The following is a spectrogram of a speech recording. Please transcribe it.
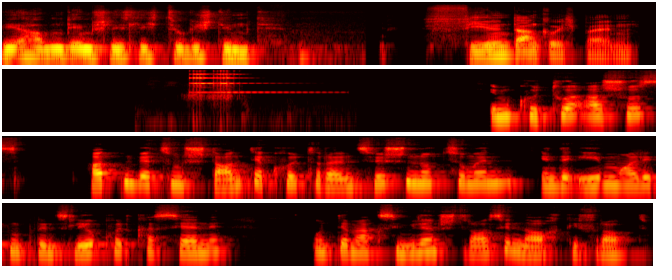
Wir haben dem schließlich zugestimmt. Vielen Dank euch beiden. Im Kulturausschuss hatten wir zum Stand der kulturellen Zwischennutzungen in der ehemaligen Prinz-Leopold-Kaserne und der Maximilianstraße nachgefragt.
